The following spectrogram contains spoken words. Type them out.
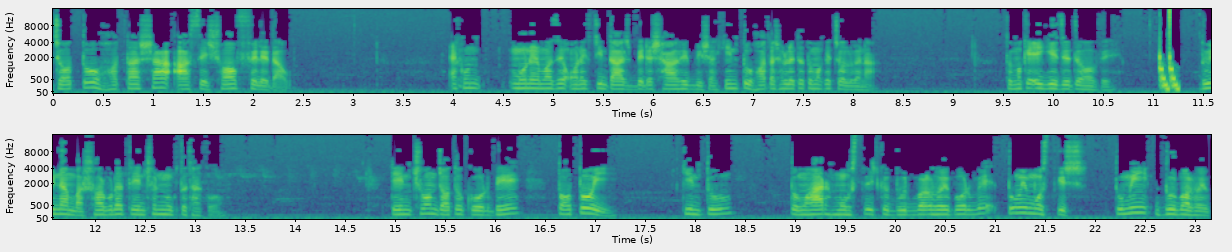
যত হতাশা আছে সব ফেলে দাও। এখন মনের মাঝে অনেক চিন্তা আসবে, এটা স্বাভাবিক বিষয়, কিন্তু হতাশ হলে তো তোমাকে চলবে না। তোমাকে এগিয়ে যেতে হবে। দুই নাম্বার, সর্বদা টেনশন মুক্ত থাকো। টেনশন যত করবে, ততই কিন্তু তোমার মস্তিষ্ক দুর্বল হয়ে পড়বে, তুমি মস্তিষ্ক তুমি দুর্বল হয়ে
